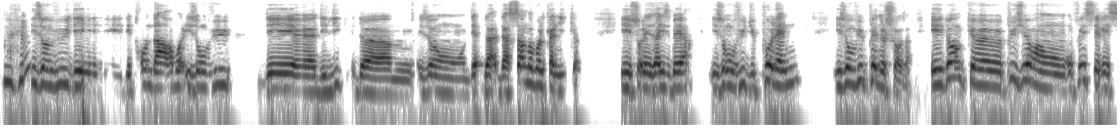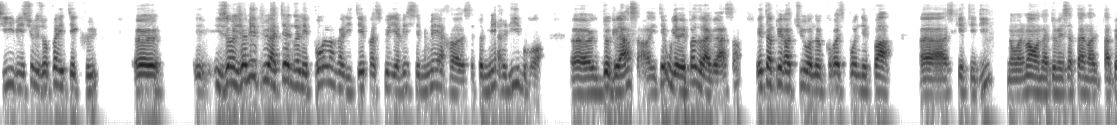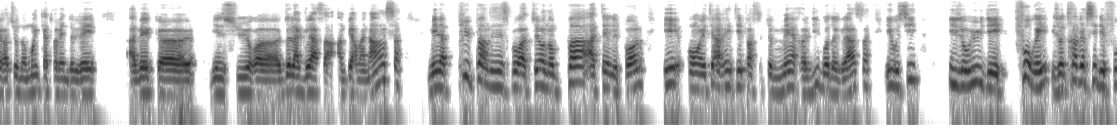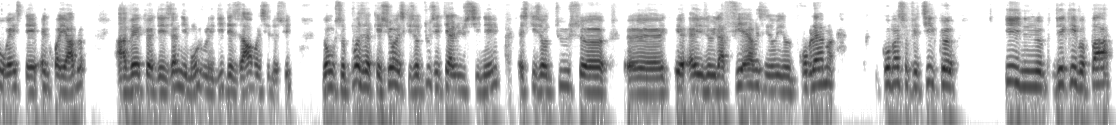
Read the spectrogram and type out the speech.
Mhm. Ils ont vu des, troncs d'arbres, ils ont vu des, des de, ils ont de, la cendre volcanique et sur les icebergs ils ont vu du pollen, ils ont vu plein de choses. Et donc, euh, plusieurs ont, fait ces récits, bien sûr, ils n'ont pas été crus. Euh, ils n'ont jamais pu atteindre les pôles en réalité parce qu'il y avait ces mers, euh, cette mer libre de glace en réalité où il n'y avait pas de la glace. Les températures ne correspondaient pas à ce qui était dit. Normalement, on devait s'atteindre à des températures de moins 80 degrés avec bien sûr de la glace en permanence mais la plupart des explorateurs n'ont pas atteint les pôles et ont été arrêtés par cette mer libre de glace. Et aussi, ils ont eu des forêts, ils ont traversé des forêts, c'était incroyable, avec des animaux, je vous l'ai dit, des arbres, ainsi de suite. Donc, se pose la question, est-ce qu'ils ont tous été hallucinés? Est-ce qu'ils ont tous euh, euh, ils ont eu la fièvre? Est-ce qu'ils ont eu le problème? Comment se fait-il qu'ils ne décrivent pas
